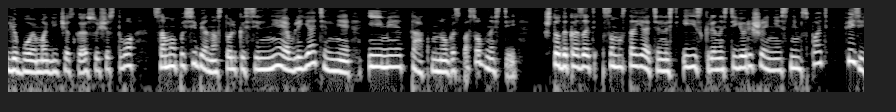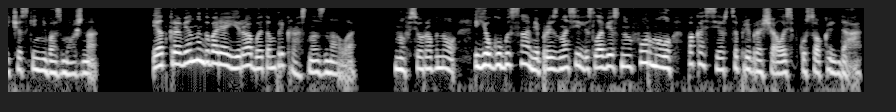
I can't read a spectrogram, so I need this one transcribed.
Любое магическое существо само по себе настолько сильнее, влиятельнее и имеет так много способностей, что доказать самостоятельность и искренность ее решения с ним спать физически невозможно. И, откровенно говоря, Ира об этом прекрасно знала. Но все равно ее губы сами произносили словесную формулу, пока сердце превращалось в кусок льда.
